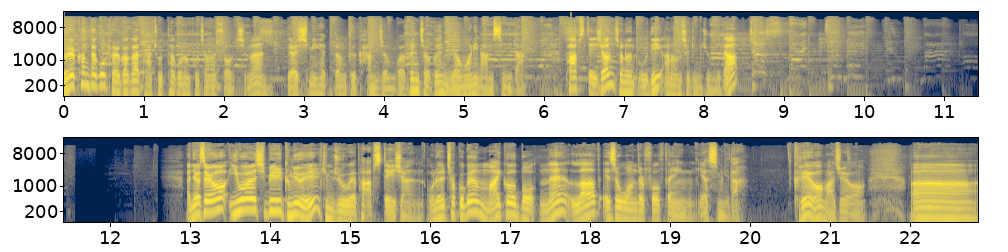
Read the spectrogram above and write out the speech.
노력한다고 결과가 다 좋다고는 보장할 수 없지만 열심히 했던 그 감정과 흔적은 영원히 남습니다. 팝스테이션 저는 오디 아나운서 김주우입니다. 안녕하세요. 2월 10일 금요일 김주우의 팝스테이션. 오늘 첫 곡은 마이클 볼튼의 Love is a Wonderful Thing 였습니다. 그래요, 맞아요. 어,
